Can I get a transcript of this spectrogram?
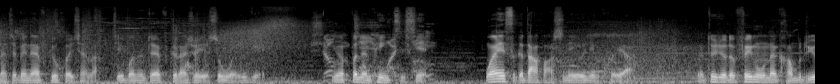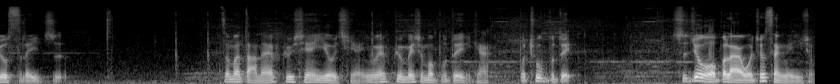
那这边的 FQ 回城了，这波呢对 FQ 来说也是稳一点，因为不能拼极限，万一死个大法师呢有点亏啊。那对手的飞龙呢扛不住又死了一只，这么打呢 FQ 现在也有钱，因为 FQ 没什么部队，你看不出部队，十九我不来我就三个英雄。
